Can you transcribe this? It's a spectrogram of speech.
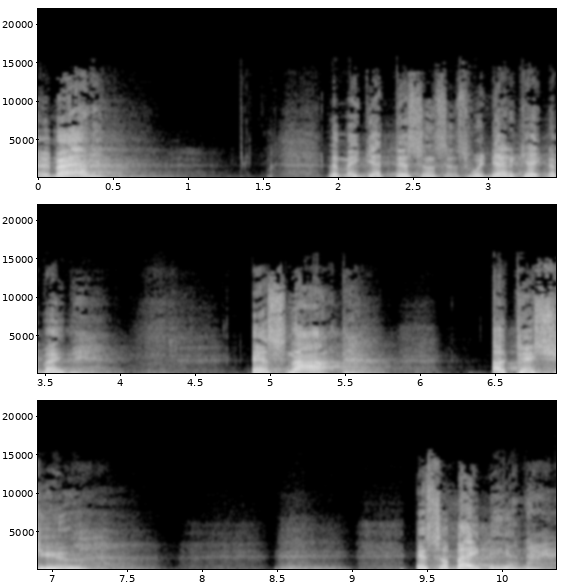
Amen? Let me get this since we're dedicating the baby. It's not a tissue it's a baby in there.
